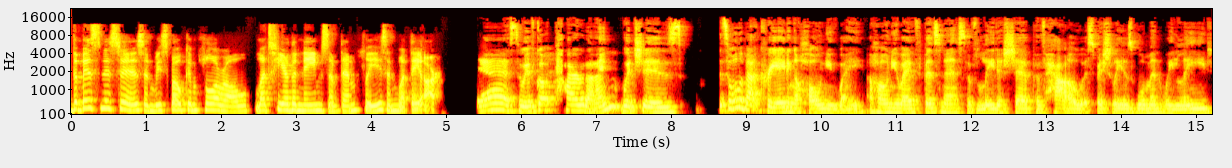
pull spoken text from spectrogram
the businesses, and we spoke in plural, let's hear the names of them, please, and what they are. Yeah, so we've got Parradiigm, which is it's all about creating a whole new way, a whole new way of business, of leadership, of how, especially as women, we lead,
